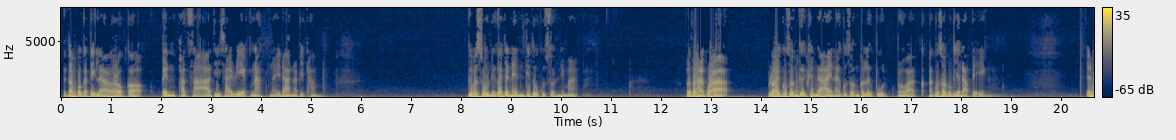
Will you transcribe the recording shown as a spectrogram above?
แต่ตามปกติแล้วเราก็เป็นภาษาที่ใช้เรียกหนักในด้านอภิธรรมคือพระสูตรนี่ก็จะเน้นที่ตัวกุศลนี่มาก เพราะถ้าหากว่า ร้อยกุศลเกิดขึ้นได้นะกุศลก็เลิกพูด เพราะว่าอากุศลมันก็จะดับไปเอง แต่ใน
